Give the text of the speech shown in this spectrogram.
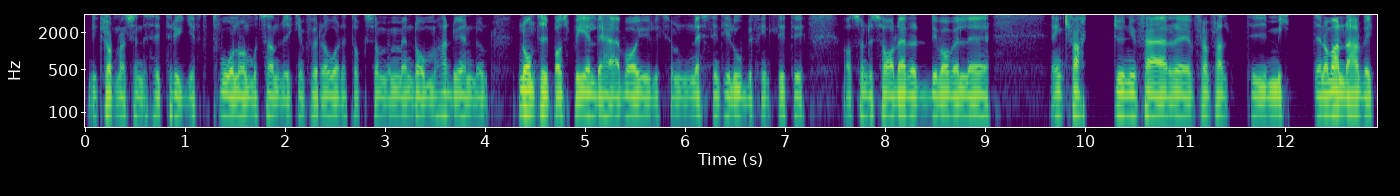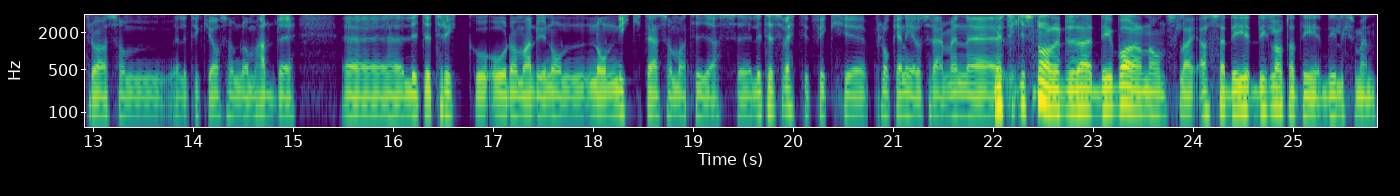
det är klart man kände sig trygg efter 2-0 mot Sandviken förra året också, men, men de hade ju ändå någon typ av spel. Det här var ju liksom nästintill obefintligt. Det, ja, som du sa, där, det var väl eh, en kvart ungefär, eh, framförallt i mitten av andra halvlek tror jag, som, eller tycker jag, som de hade eh, lite tryck och, och de hade ju någon, någon nick där som Mattias eh, lite svettigt fick eh, plocka ner och sådär. Men, eh, Men jag tycker snarare det där, det är bara någon slags, alltså det, det är klart att det, det är liksom en,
